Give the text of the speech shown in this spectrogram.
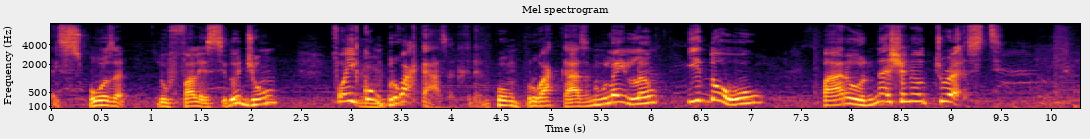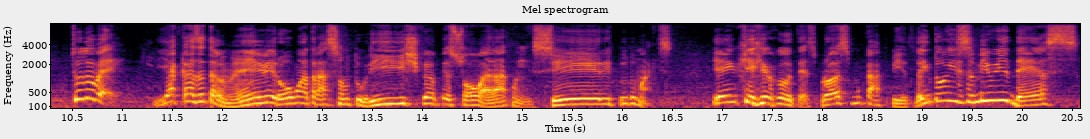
a esposa do falecido John, foi e comprou a casa, cara. comprou a casa no leilão e doou para o National Trust. Tudo bem. E a casa também virou uma atração turística, o pessoal vai lá conhecer e tudo mais. E aí o que, que acontece? Próximo capítulo. Em 2010,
